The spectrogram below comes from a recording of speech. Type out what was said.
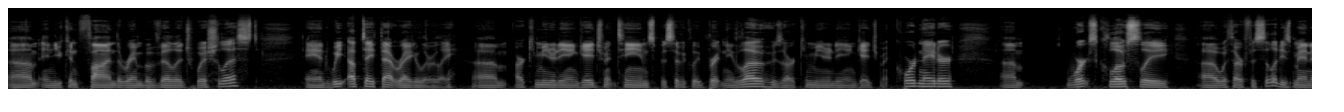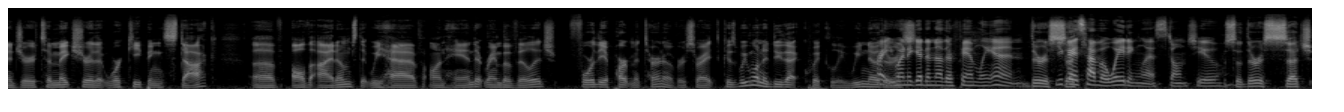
um, and you can find the Rainbow Village wish list. And we update that regularly. Um, our community engagement team, specifically Brittany Lowe, who's our community engagement coordinator, um, works closely uh, with our facilities manager to make sure that we're keeping stock of all the items that we have on hand at Rainbow Village for the apartment turnovers, right? Because we want to do that quickly. We know right. You want to get another family in. There is you guys have a waiting list, don't you? So there is such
